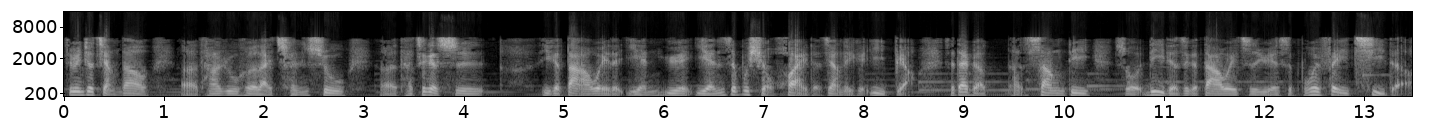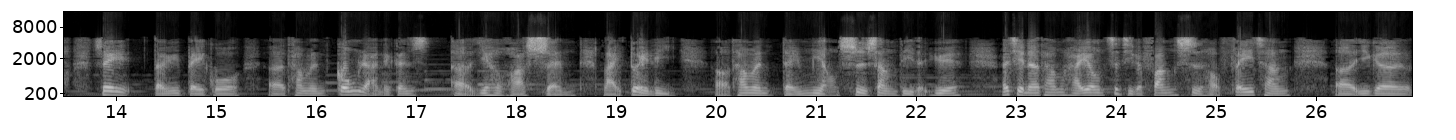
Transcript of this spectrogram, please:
这边就讲到，呃，他如何来陈述，呃，他这个是一个大卫的言约，言是不朽坏的这样的一个意表，这代表呃上帝所立的这个大卫之约是不会废弃的啊！所以等于北国，呃，他们公然的跟。呃，耶和华神来对立，哦，他们得藐视上帝的约，而且呢，他们还用自己的方式，哈，非常呃一个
